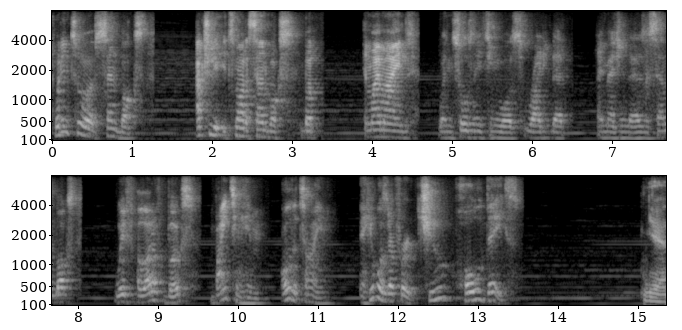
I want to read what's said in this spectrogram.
put into a sandbox. Actually it's not a sandbox but in my mind when Solzhenitsyn was writing that i imagined that as a sandbox with a lot of bugs biting him all the time. And he was there for two whole days. Yeah,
